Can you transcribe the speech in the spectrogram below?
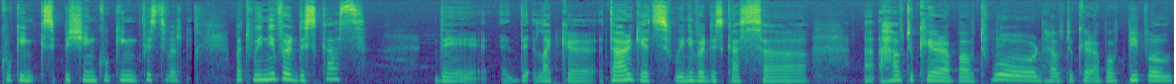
cooking exhibition, cooking festival, but we never discuss the, the like uh, targets. We never discuss uh, uh, how to care about world, how to care about people,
